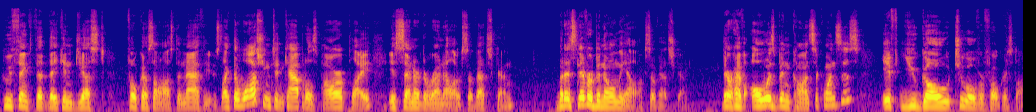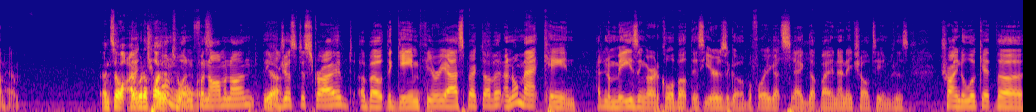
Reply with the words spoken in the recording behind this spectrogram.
who think that they can just focus on Auston Matthews. Like the Washington Capitals power play is centered around Alex Ovechkin, but it's never been only Alex Ovechkin. There have always been consequences if you go too over focused on him. And so I would apply the two phenomenon that Yeah. you just described about the game theory aspect of it. I know Matt Cane had an amazing article about this years ago before he got snagged up by an NHL team, just trying to look at the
